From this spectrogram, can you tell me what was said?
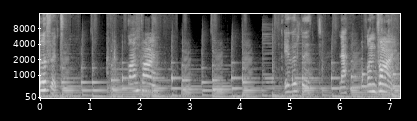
elephant. Confine. Elephant. Là confine.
